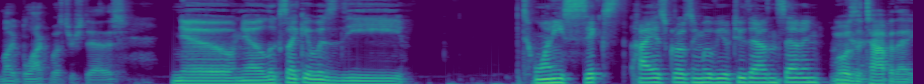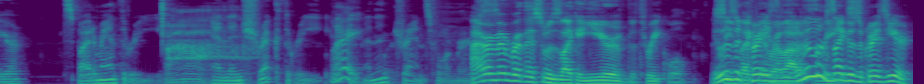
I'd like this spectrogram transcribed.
like blockbuster status. No, no. Looks like it was the twenty sixth highest grossing movie of two thousand seven. What was the top of that year? Spider Man 3. Ah. And then Shrek 3. Hey. And then Transformers. I remember this was like a year of the threequel. It was a like crazy a It of looks like it was a crazy year.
